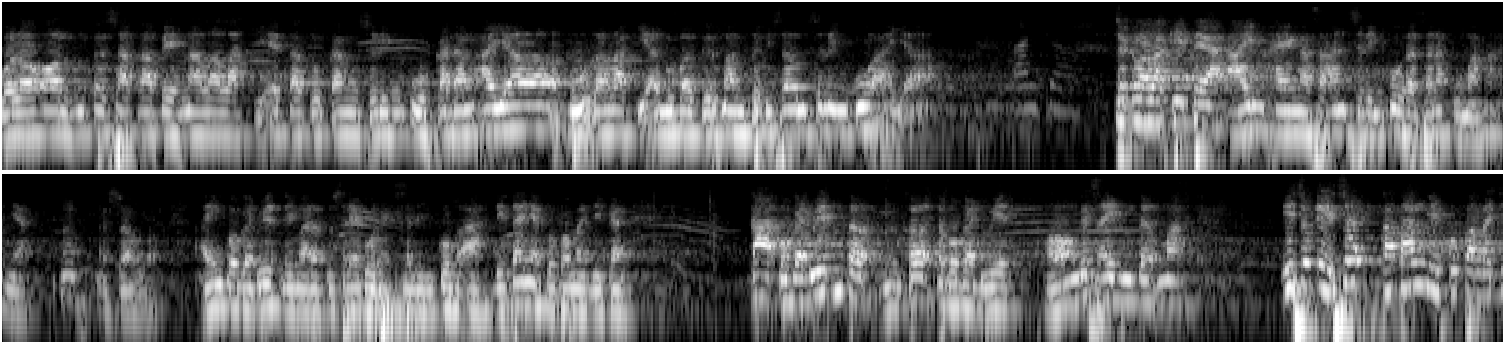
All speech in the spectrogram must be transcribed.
Boloon teu sakabehna lalaki eta tukang selingkuh kadang aya bu lalaki anu bager mah teu bisa selingkuh aya. Cek lalaki teh aing hayang ngasaan selingkuh rasana kumaha nya hmm, Masya Allah aing boga duit 500 ribu rek selingkuh ah. Ditanya ke pemajikan kak boga duit ente? Ente boga duit. Oh geus aing ente mah isuk-isuk kapanggih ku pamajikan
